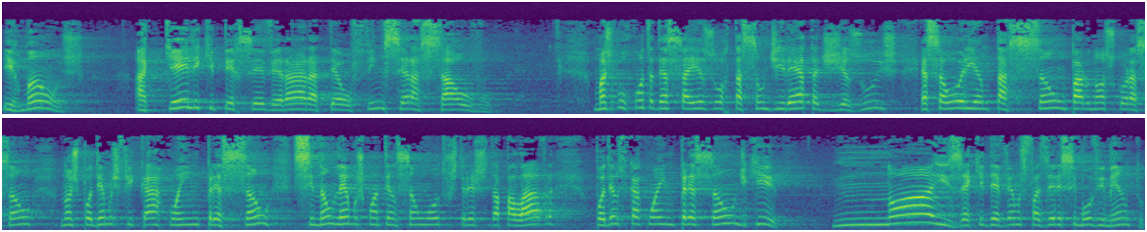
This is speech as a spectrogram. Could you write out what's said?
Irmãos, Aquele que perseverar até o fim será salvo. Mas por conta dessa exortação direta de Jesus, essa orientação para o nosso coração, nós podemos ficar com a impressão, se não lemos com atenção outros trechos da palavra, podemos ficar com a impressão de que nós é que devemos fazer esse movimento,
